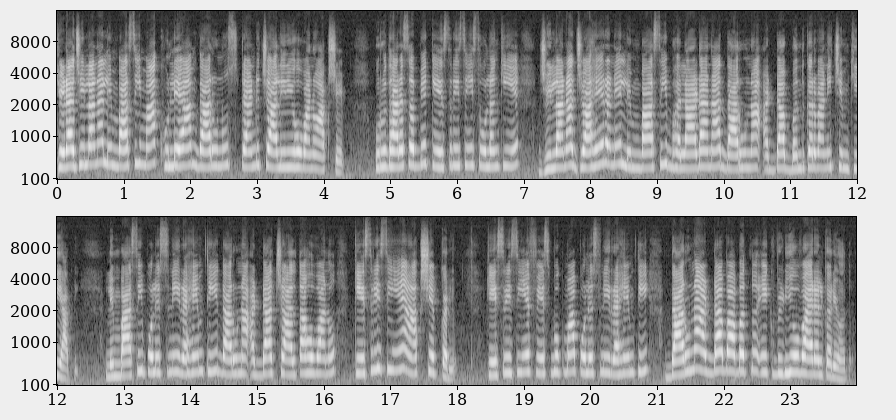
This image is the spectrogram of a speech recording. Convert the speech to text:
ખેડા જિલ્લાના લિંબાસીમાં ખુલ્લેઆમ દારૂનું સ્ટેન્ડ ચાલી રહ્યું હોવાનો આક્ષેપ. પૂર્વ ધારાસભ્ય કેસરીસિંહ સોલંકીએ જિલ્લાના જાહેર અને લિંબાસી ભલાડાના દારૂના અડ્ડા બંધ કરવાની ચીમકી આપી. લિંબાસી પોલીસની રહેમથી દારૂના અડ્ડા ચાલતા હોવાનો કેસરીસિંહે આક્ષેપ કર્યો. કેસરીસિંહે ફેસબુકમાં પોલીસની રહેમથી દારૂના અડ્ડા બાબતનો એક વીડિયો વાયરલ કર્યો હતો.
